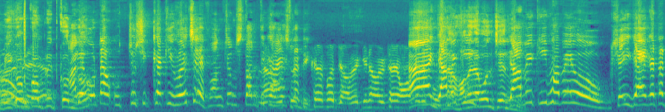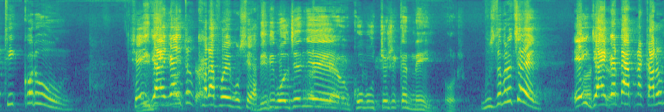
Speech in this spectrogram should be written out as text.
বিকম কমপ্লিট করল। আরে ওটা উচ্চশিক্ষা কি হয়েছে? পঞ্চম স্থান থেকে হায়ার স্টাডি শিক্ষার পর যাবে কিনা ওইটাই হ্যাঁ, আমাদের যাবে হবে না বলছেন। যাবে কীভাবে ও? সেই জায়গাটা ঠিক করুন। সেই দিদি- জায়গায় তো খারাপ হয়ে বসে আছে। দিদি বলছেন যে খুব উচ্চশিক্ষা নেই ওর। বুঝতে পেরেছেন? এই আচ্ছা। জায়গাটা আপনার কারণ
